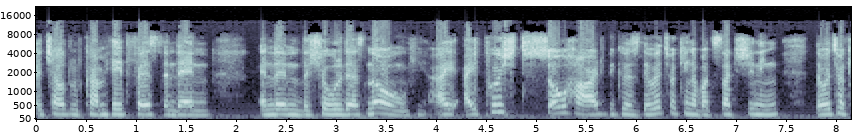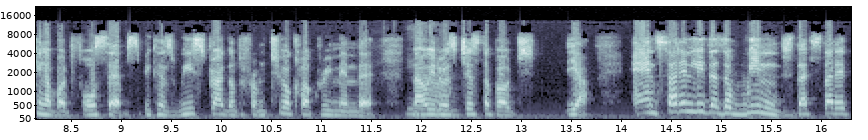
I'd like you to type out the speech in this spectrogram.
a child would come head first and then, and then the shoulders. No, I, I pushed so hard because they were talking about suctioning. They were talking about forceps because we struggled from two o'clock, remember. Now it was just about yeah. And suddenly there's a wind that started,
